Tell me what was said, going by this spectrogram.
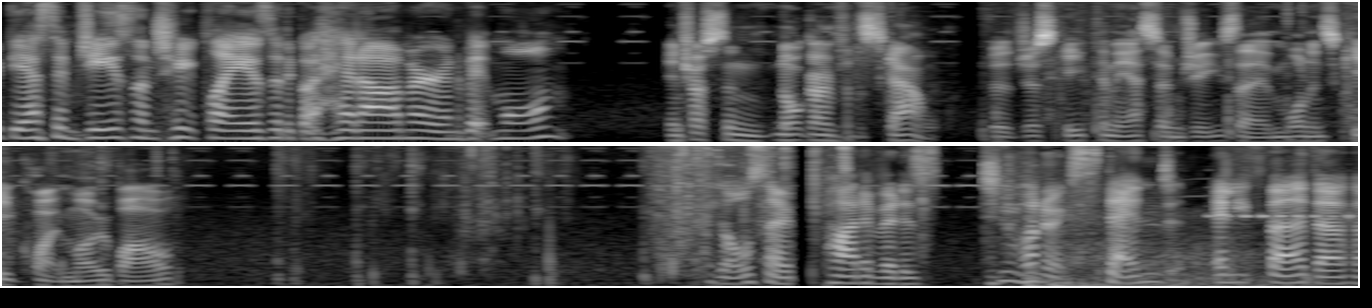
Give the SMGs and two players that have got head armor and a bit more. Interesting not going for the scout, but just keeping the SMGs there and wanting to keep quite mobile. I think also part of it is didn't want to extend any further.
